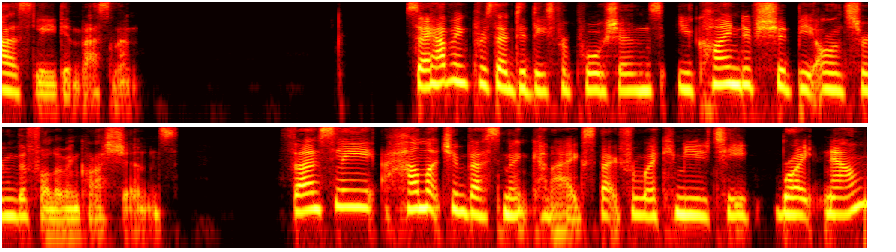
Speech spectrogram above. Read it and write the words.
as lead investment. So, having presented these proportions, you kind of should be answering the following questions. Firstly, how much investment can I expect from my community right now?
